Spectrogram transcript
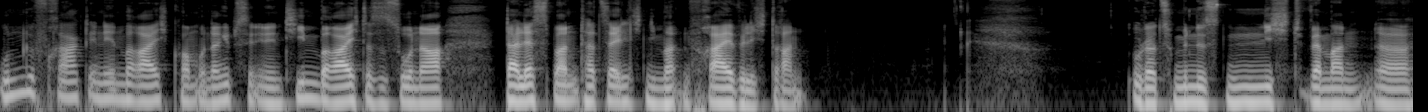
ungefragt in den Bereich kommen. Und dann gibt es den intimen Bereich, das ist so nah, da lässt man tatsächlich niemanden freiwillig dran oder zumindest nicht, wenn man äh,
